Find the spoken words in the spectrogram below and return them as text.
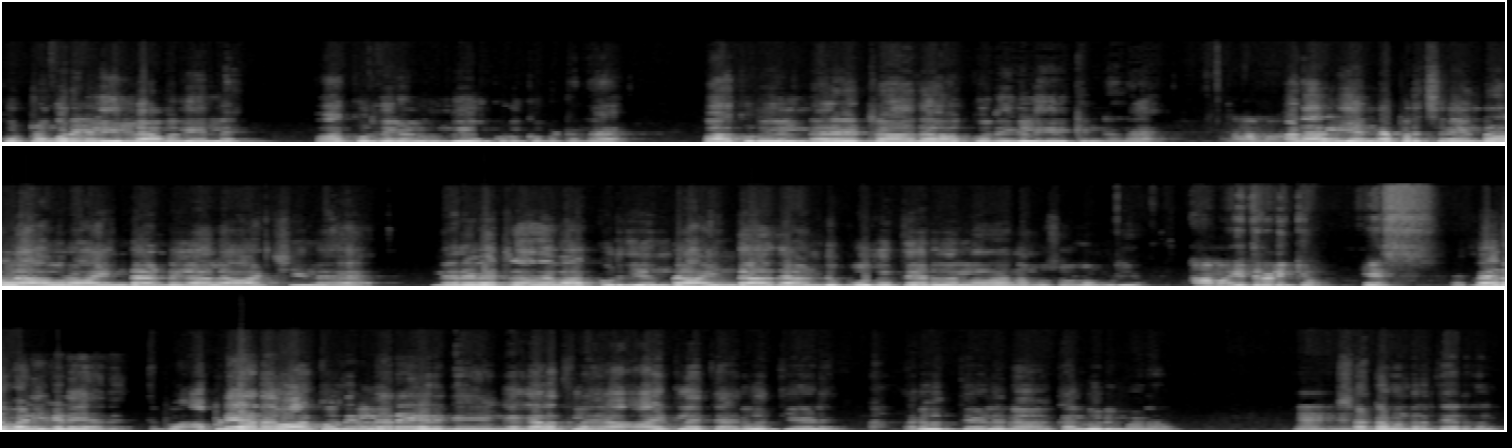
குற்றம் குறைகள். இல்லாமல் இல்லை. வாக்குறுதிகள் வந்து கொடுக்கப்பட்டன. வாக்குறுதிகள் நிறைவேற்றாத வாக்குறுதிகள் இருக்கின்றன. ஆனால் என்ன பிரச்சனை என்றால் ஒரு ஐந்தாண்டு கால ஆட்சியில நிறைவேற்றாத வாக்குறுதி வந்து ஐந்தாவது ஆண்டு பொது தேர்தலில் தான் நம்ம சொல்ல முடியும். ஆமா எதிரொலிக்கும். எஸ் வேற வழி கிடையாது. இப்போ அப்படியான வாக்குறுதிகள் நிறைய இருக்கு. எங்க காலத்துல ஆயிரத்தி தொள்ளாயிரத்தி அறுபத்தி ஏழு அறுபத்தி ஏழு நான் கல்லூரி மாணவன். சட்டமன்ற தேர்தல்.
